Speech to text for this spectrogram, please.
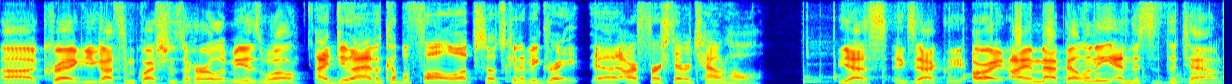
Uh, Craig, you got some questions to hurl at me as well? I do. I have a couple follow ups, so it's going to be great. Uh, our first ever town hall. Yes, exactly. All right. I am Matt Belloni, and this is The Town.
